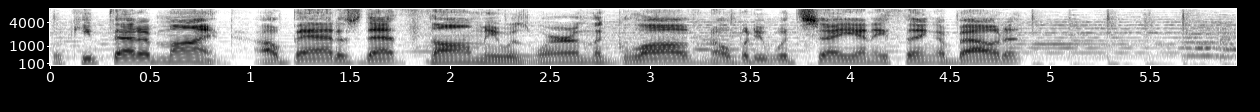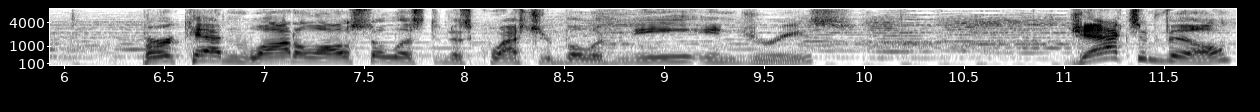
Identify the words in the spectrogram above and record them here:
So keep that in mind. How bad is that thumb? He was wearing the glove. Nobody would say anything about it. Burkhead and Waddle also listed as questionable with knee injuries. Jacksonville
